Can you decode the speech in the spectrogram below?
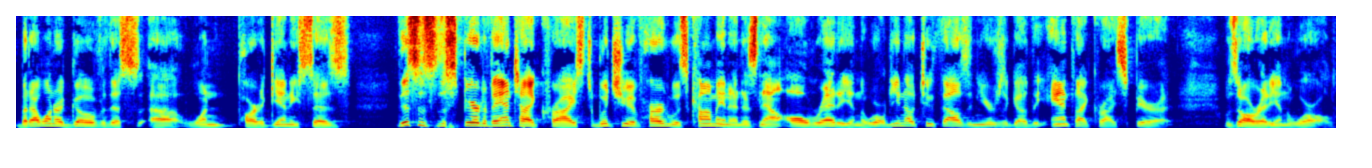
But I want to go over this uh, one part again. He says, This is the spirit of Antichrist, which you have heard was coming and is now already in the world. You know, 2,000 years ago, the Antichrist spirit was already in the world.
